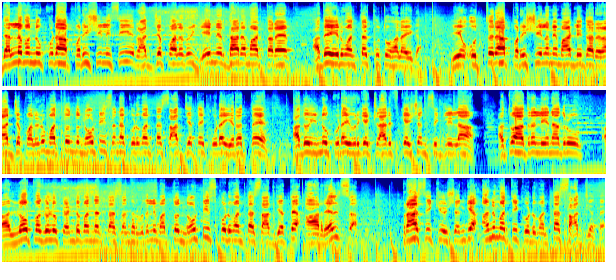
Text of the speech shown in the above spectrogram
ಇದೆಲ್ಲವನ್ನು ಕೂಡ ಪರಿಶೀಲಿಸಿ ರಾಜ್ಯಪಾಲರು ಏನ್ ನಿರ್ಧಾರ ಮಾಡ್ತಾರೆ? ಅದೇ ಇರುವಂತ ಕುತೂಹಲ ಈಗ. ಈ ಉತ್ತರ ಪರಿಶೀಲನೆ ಮಾಡಲಿದ್ದಾರೆ ರಾಜ್ಯಪಾಲರು. ಮತ್ತೊಂದು ನೋಟಿಸ್ ಅನ್ನ ಕೊಡುವಂತ ಸಾಧ್ಯತೆ ಕೂಡ ಇರುತ್ತೆ. ಅದು ಇನ್ನೂ ಕೂಡ ಇವರಿಗೆ ಕ್ಲಾರಿಫಿಕೇಶನ್ ಸಿಗಲಿಲ್ಲ. ಅಥವಾ ಅದರಲ್ಲಿ ಏನಾದರೂ ಲೋಪಗಳು ಕಂಡು ಬಂದಂತ ಸಂದರ್ಭದಲ್ಲಿ ಮತ್ತೊಂದು ನೋಟಿಸ್ ಕೊಡುವಂತ ಸಾಧ್ಯತೆ ಆರ್ ಎಲ್ಸ್ ಪ್ರಾಸಿಕ್ಯೂಷನ್ಗೆ ಅನುಮತಿ ಕೊಡುವಂತ ಸಾಧ್ಯತೆ.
